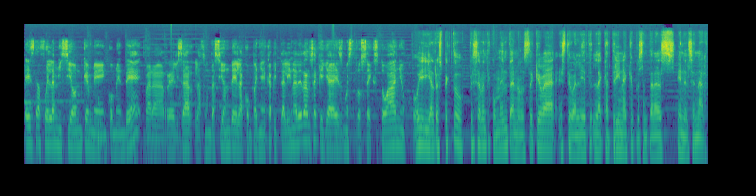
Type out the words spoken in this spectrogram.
esta fue la misión que me encomendé para realizar la fundación de la Compañía Capitalina de Danza, que ya es nuestro sexto año. Oye, y al respecto, precisamente coméntanos de qué va este ballet La Catrina que presentarás en el CENART.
